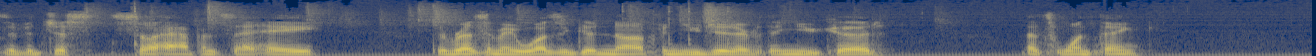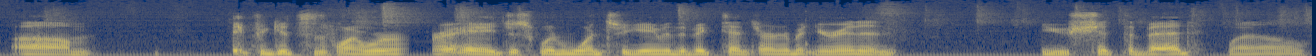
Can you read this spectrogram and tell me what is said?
If it just so happens that hey, the resume wasn't good enough and you did everything you could, that's one thing. Um, if it gets to the point where, where hey, just win one two game of the Big Ten tournament you're in and you shit the bed, well,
